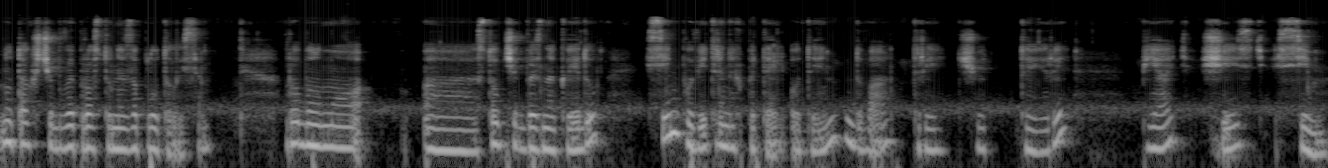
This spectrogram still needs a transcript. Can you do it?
ну так, щоб ви просто не заплуталися. Робимо е, стовпчик без накиду, 7 повітряних петель. 1, 2, 3, 4, 5, 6, 7.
